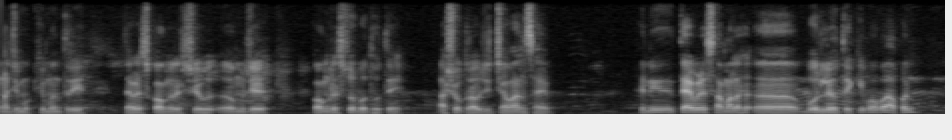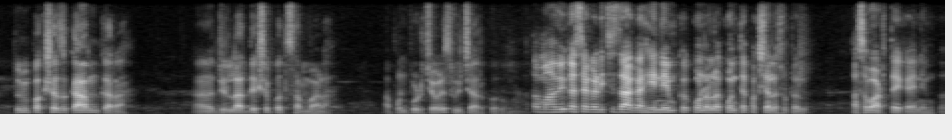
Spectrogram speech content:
माजी मुख्यमंत्री त्यावेळेस काँग्रेसचे म्हणजे काँग्रेससोबत होते अशोकरावजी चव्हाण साहेब. यांनी त्यावेळेस आम्हाला बोलले होते की बाबा आपण तुम्ही पक्षाचं काम करा जिल्हाध्यक्षपद सांभाळा. आपण पुढच्या वेळेस विचार करू आता महाविकास आघाडीची जागा ही नेमकं कोणाला कोणत्या पक्षाला सुटेल असं वाटतंय काय नेमकं?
